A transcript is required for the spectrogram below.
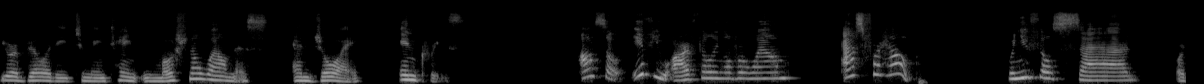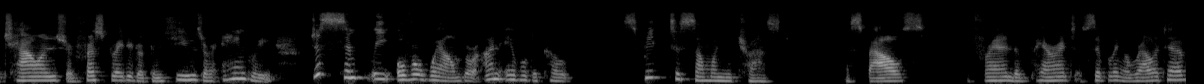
your ability to maintain emotional wellness and joy increase. Also, if you are feeling overwhelmed, ask for help. When you feel sad or challenged or frustrated or confused or angry, just simply overwhelmed or unable to cope, speak to someone you trust a spouse, a friend, a parent, a sibling, a relative.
